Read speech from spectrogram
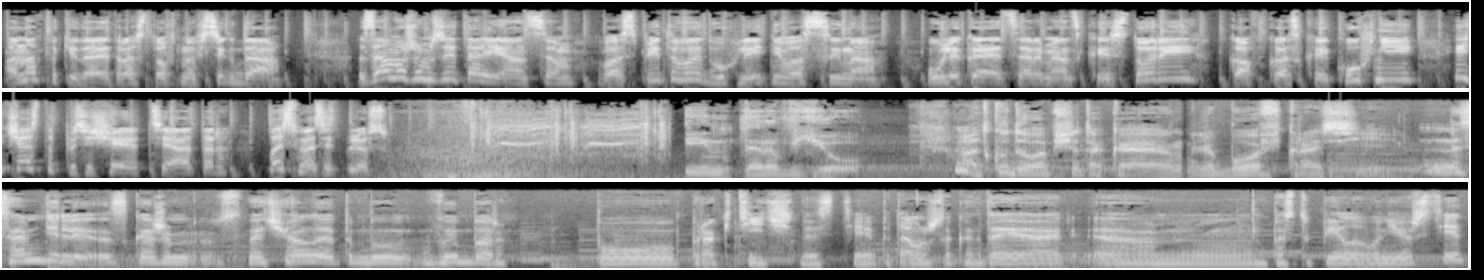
она покидает Ростов навсегда. Замужем за итальянцем, воспитывает двухлетнего сына. Увлекается армянской историей, кавказской кухней и часто посещает театр 18+. Интервью. Откуда вообще такая любовь к России? На самом деле, скажем, сначала это был выбор по практичности, потому что когда я э, поступила в университет,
